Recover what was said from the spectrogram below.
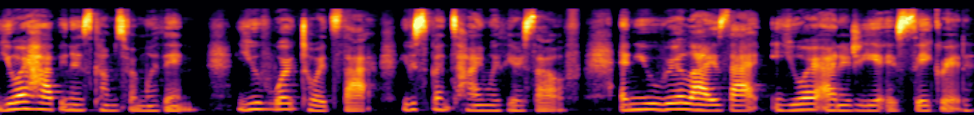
Your happiness comes from within. You've worked towards that. You've spent time with yourself, and you realize that your energy is sacred.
